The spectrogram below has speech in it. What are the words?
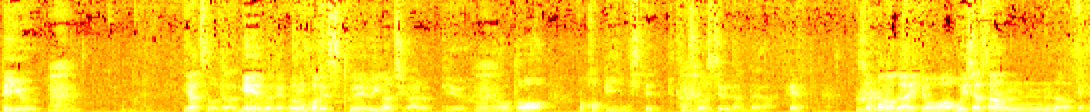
ていう。うんやつをだからゲームでうんこで救える命があるっていうふうなことを、コピーにして活動してる団体があって、うん。そこの代表はお医者さんなわけね。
